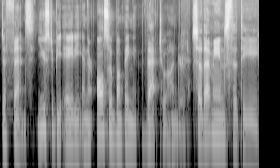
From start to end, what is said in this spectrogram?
defense used to be 80, and they're also bumping that to 100. So that means that the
